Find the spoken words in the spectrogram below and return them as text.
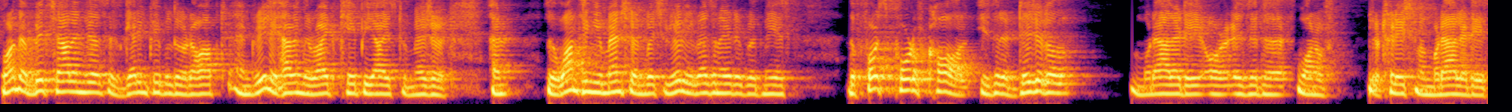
one of the big challenges is getting people to adopt and really having the right KPIs to measure. And the one thing you mentioned, which really resonated with me, is the first port of call is it a digital modality or is it a, one of your traditional modalities?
